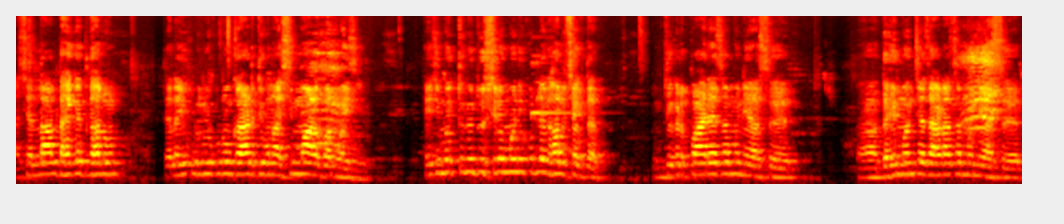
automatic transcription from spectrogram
अशा लाल धाग्यात घालून त्याला इकडून इकडून गाठ देऊन अशी माळ बनवायची. ह्याची मग तुम्ही दुसरे मणी कुठले घालू शकतात? तुमच्याकडे पाऱ्याचा मणी असेल अं, दहिमनच्या झाडाचा मणी असेल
